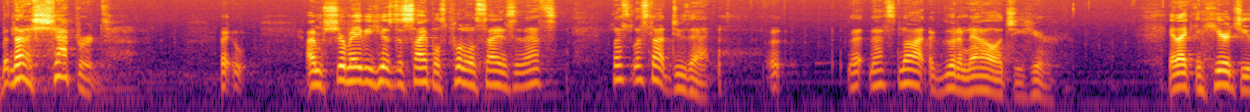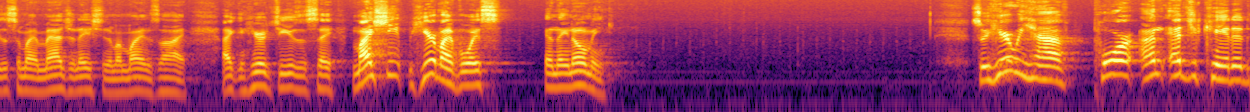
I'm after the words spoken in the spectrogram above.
but not a shepherd i'm sure maybe his disciples pulled him aside and said that's let's, let's not do that. Uh, that that's not a good analogy here and i can hear jesus in my imagination in my mind's eye i can hear jesus say my sheep hear my voice and they know me So here we have poor, uneducated,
